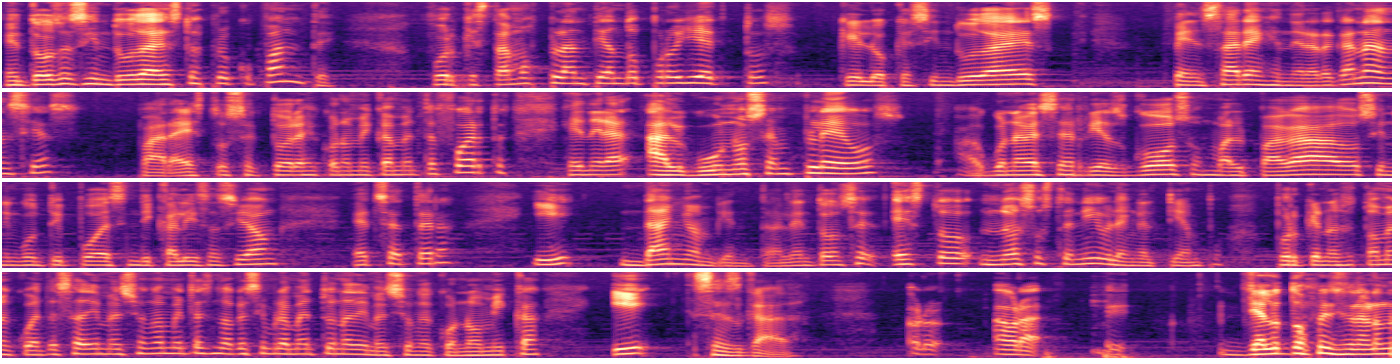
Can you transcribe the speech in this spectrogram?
Entonces, sin duda, esto es preocupante, porque estamos planteando proyectos que lo que sin duda es pensar en generar ganancias para estos sectores económicamente fuertes, generar algunos empleos, algunas veces riesgosos, mal pagados, sin ningún tipo de sindicalización, etcétera, y daño ambiental. Entonces, esto no es sostenible en el tiempo porque no se toma en cuenta esa dimensión ambiental, sino que es simplemente una dimensión económica y sesgada. Ahora, eh, ya los dos mencionaron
